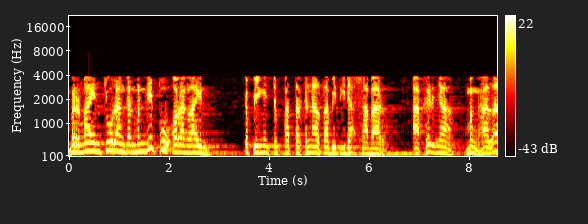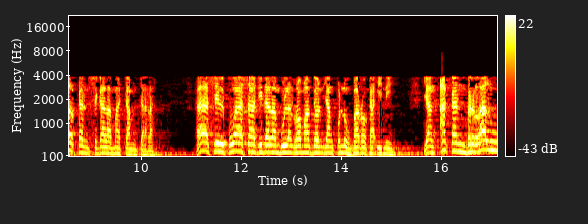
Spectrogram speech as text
Bermain curang dan menipu orang lain. Kepingin cepat terkenal tapi tidak sabar. Akhirnya menghalalkan segala macam cara. Hasil puasa di dalam bulan Ramadan yang penuh barokah ini. Yang akan berlalu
